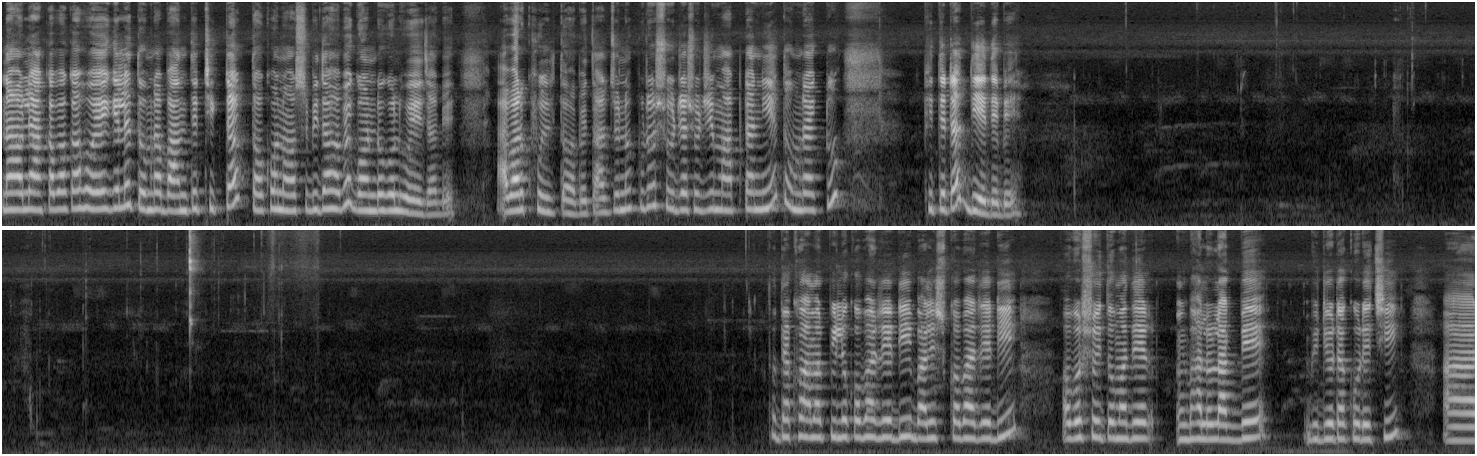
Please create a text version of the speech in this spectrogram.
না হলে আঁকা বাঁকা হয়ে গেলে তোমরা বাঁধতে ঠিকঠাক, তখন অসুবিধা হবে, গন্ডগোল হয়ে যাবে। আবার খুলতে হবে, তার জন্য পুরো সোজাসুজি মাপটা নিয়ে তোমরা একটু ফিতেটা দিয়ে দেবে। তো দেখো, আমার পিলো কভার রেডি বালিশ কভার রেডি অবশ্যই তোমাদের ভালো লাগবে ভিডিওটা করেছি। আর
